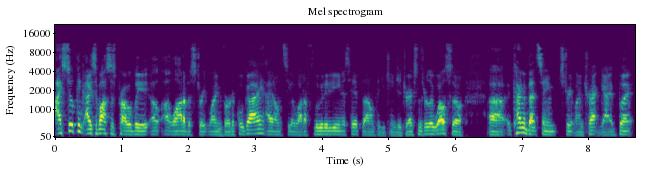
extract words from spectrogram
I still think Iosivas is probably a, a, lot of a straight line vertical guy. I don't see a lot of fluidity in his hips. I don't think he changes directions really well. So, uh, kind of that same straight line track guy, but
